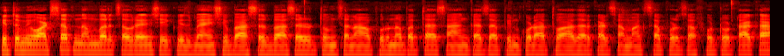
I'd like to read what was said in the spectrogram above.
की तुम्ही व्हॉट्सअप नंबर चौऱ्याऐंशी एकवीस ब्याऐंशी बासष्ट बासष्ट तुमचं नाव पूर्ण पत्ता सहा अंकाचा पिनकोड अथवा आधार कार्डचा मागचा पुढचा फोटो टाका.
